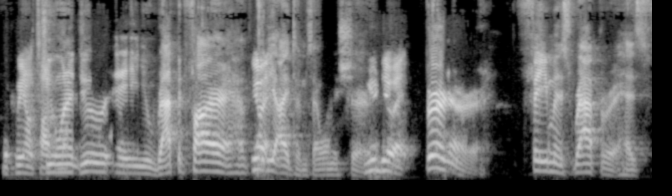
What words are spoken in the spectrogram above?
Which we don't talk. Do you want to do a rapid fire? I have do three it. items I want to share. You do it. Berner, famous rapper, has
